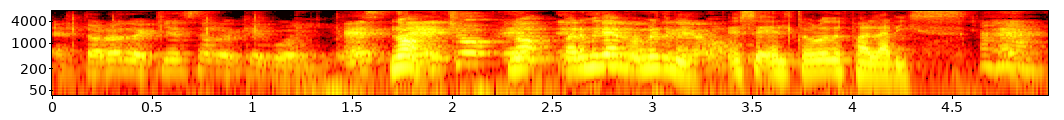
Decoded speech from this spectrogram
El toro de quién sabe qué, güey. Es, No, de hecho, no, el Es el toro de Falaris. Ajá.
